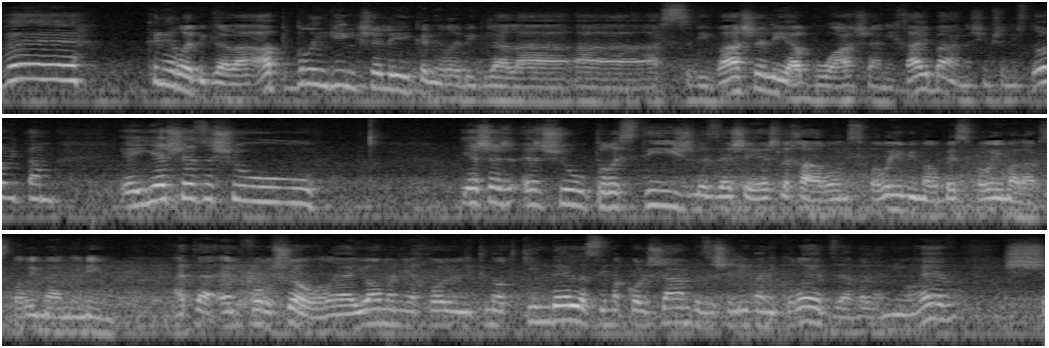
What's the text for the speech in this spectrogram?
וכנראה בגלל ה upbringing שלי, כנראה בגלל הסביבה שלי, הבועה שאני חי בה, אנשים שאני מסתובב איתם, אה, יש איזשהו... יש איזשהו פרסטיג' לזה שיש לך ארון ספרים עם הרבה ספרים עליו, ספרים מעניינים. אתה, הם for show, הרי היום אני יכול לקנות קינדל, לשים הכל שם וזה שלי ואני קורא את זה, אבל אני אוהב ש,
